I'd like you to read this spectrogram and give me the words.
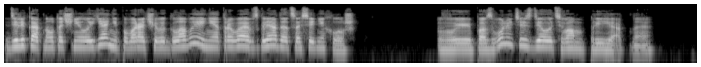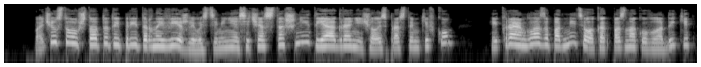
Деликатно уточнила я, не поворачивая головы и не отрывая взгляда от соседних лож. «Вы позволите сделать вам приятное?» Почувствовав, что от этой приторной вежливости меня сейчас стошнит, я ограничилась простым кивком и краем глаза подметила, как по знаку владыки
